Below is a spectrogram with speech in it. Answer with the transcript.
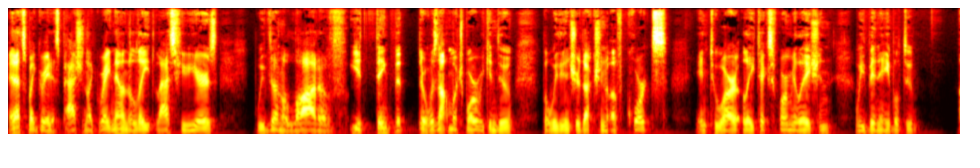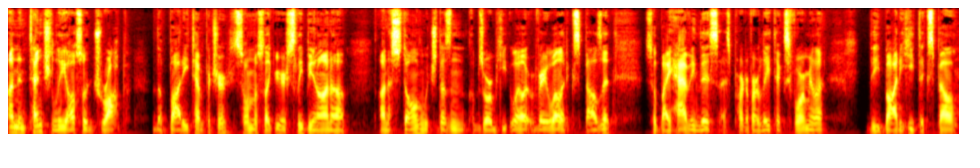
And that's my greatest passion. Like right now in the late last few years, we've done a lot of, you'd think that there was not much more we can do, but with the introduction of quartz into our latex formulation, we've been able to unintentionally also drop the body temperature. It's almost like you're sleeping on a on a stone which doesn't absorb heat well very well. It expels it. So by having this as part of our latex formula, the body heat expel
